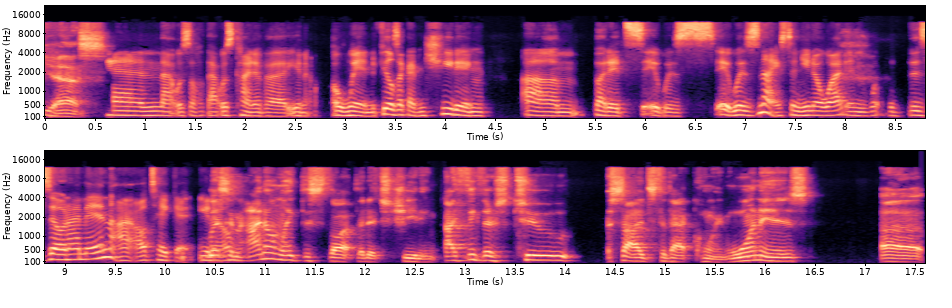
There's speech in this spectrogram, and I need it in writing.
Yes. And that was a, that was kind of a, you know, a win. It feels like I'm cheating um but it's it was it was nice. And you know what? And what the, zone i'm in I, will take it you listen know? i don't like this thought that it's cheating. I think there's two sides to that coin. One is uh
